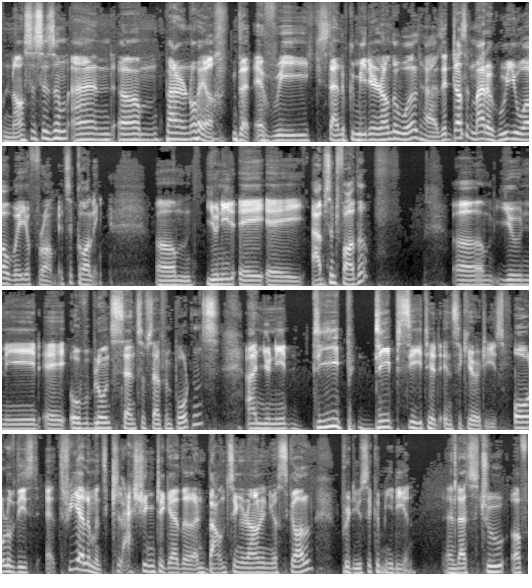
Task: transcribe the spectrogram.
narcissism and um, paranoia that every stand-up comedian around the world has. It doesn't matter who you are, where you're from. It's a calling. Um, you need a, a absent father. Um, you need a overblown sense of self-importance, and you need deep, deep-seated insecurities. All of these uh, three elements clashing together and bouncing around in your skull produce a comedian, and that's true of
